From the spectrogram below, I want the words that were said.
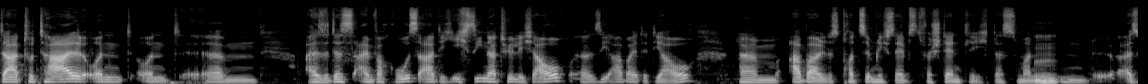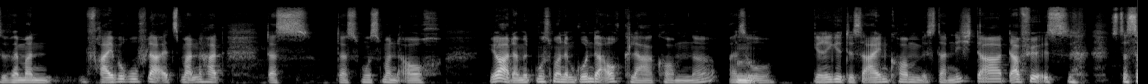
da total und und ähm, also das ist einfach großartig. Ich sie natürlich auch, äh, sie arbeitet ja auch, ähm, aber das ist trotzdem nicht selbstverständlich, dass man, mhm. also wenn man einen Freiberufler als Mann hat, das, das muss man auch, ja, damit muss man im Grunde auch klarkommen. Ne? Also mhm. geregeltes Einkommen ist dann nicht da. Dafür ist, ist das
